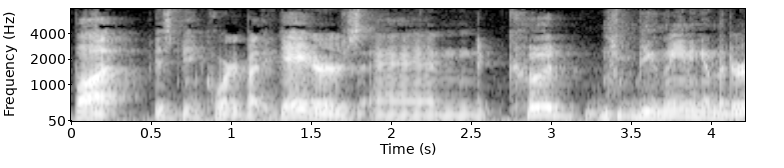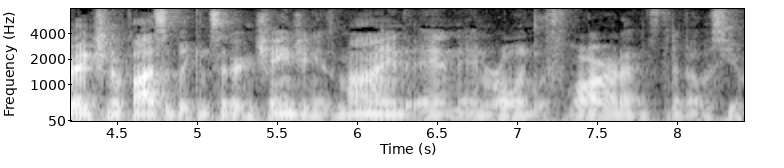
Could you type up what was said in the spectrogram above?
but is being courted by the Gators and could be leaning in the direction of possibly considering changing his mind and enrolling with Florida instead of LSU.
